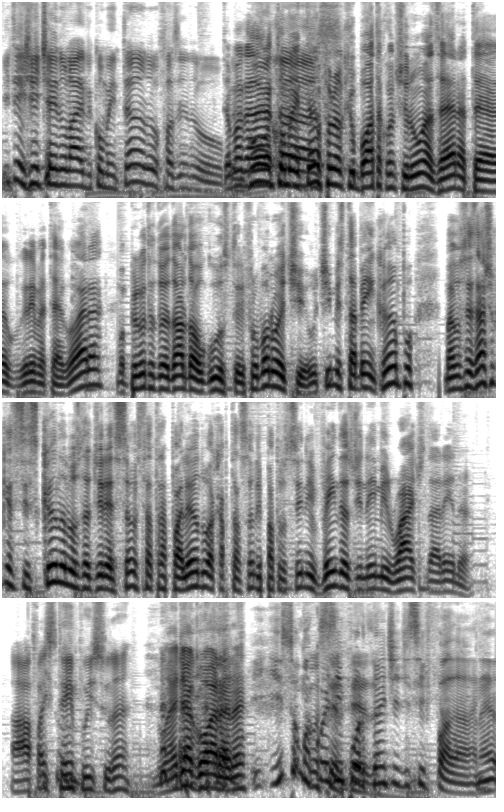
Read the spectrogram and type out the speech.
E tem gente aí no live comentando, fazendo. Tem uma galera perguntas. comentando, falando que o Bota continua 1x0 até o Grêmio até agora. Uma pergunta do Eduardo Augusto. Ele falou: boa noite. O time está bem em campo, mas vocês acham que esses escândalos da direção estão atrapalhando a captação de patrocínio e vendas de name right da arena? Ah, faz tempo isso, né? Não é de agora, né? Isso é uma Com coisa certeza. importante de se falar, né?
